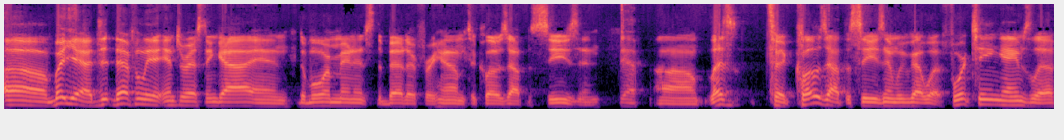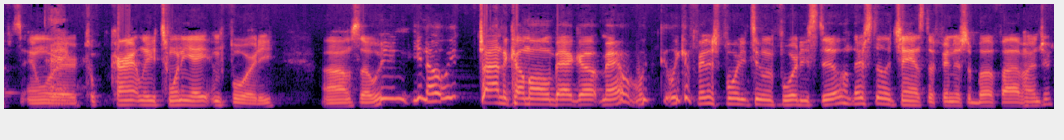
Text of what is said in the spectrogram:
um, but yeah, d- definitely an interesting guy, and the more minutes, the better for him to close out the season. Yeah. Um, let's to close out the season. We've got what 14 games left, and we're t- currently 28 and 40. Um, so we, you know, we trying to come on back up, man. We we can finish 42 and 40 still. There's still a chance to finish above 500.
